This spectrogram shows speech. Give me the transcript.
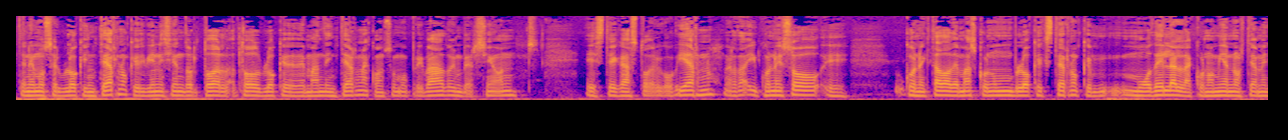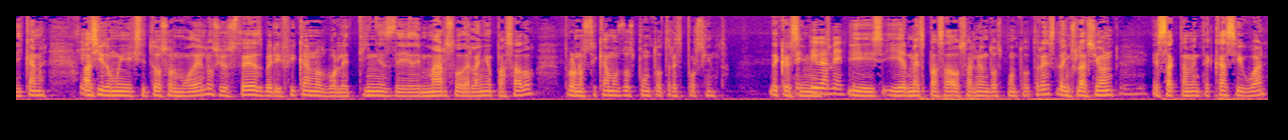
Tenemos el bloque interno, que viene siendo toda la- todo el bloque de demanda interna, consumo privado, inversión, este gasto del gobierno, ¿verdad? Y con eso eh, conectado además con un bloque externo que modela la economía norteamericana. Sí. Ha sido muy exitoso el modelo. Si ustedes verifican los boletines de, de marzo del año pasado, pronosticamos 2.3% de crecimiento. Y, y el mes pasado salió en 2.3. La inflación exactamente casi igual,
